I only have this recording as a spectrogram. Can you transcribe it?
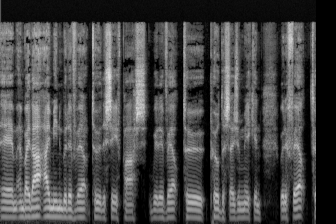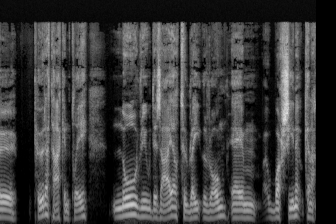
Um, and by that, I mean we revert to the safe pass, we revert to poor decision making, we revert to poor attacking play, no real desire to right the wrong. Um, we're seeing it kind of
